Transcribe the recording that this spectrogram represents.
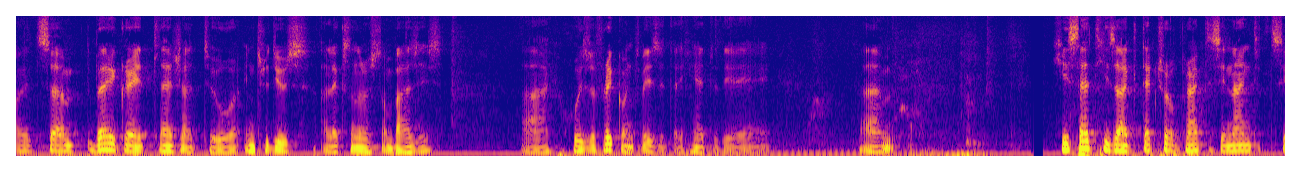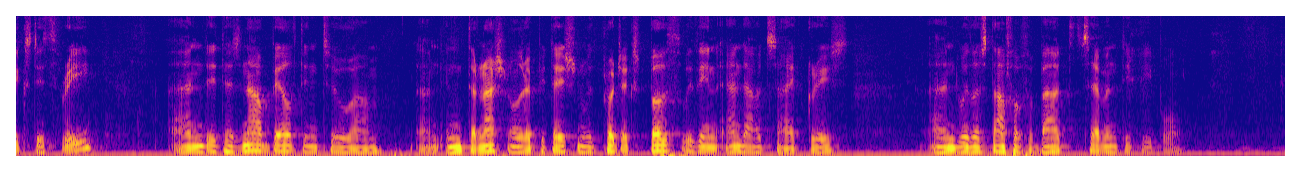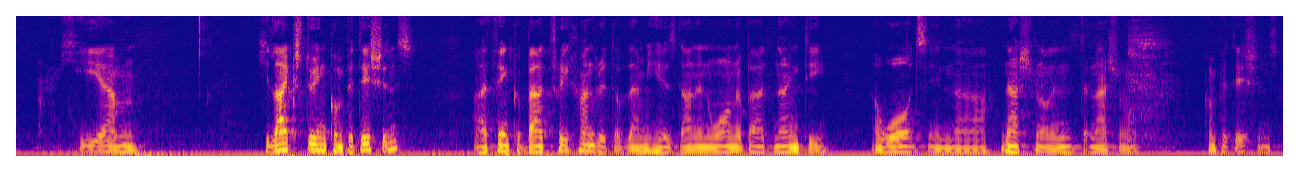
Well, it's a very great pleasure to introduce Alexandros Tombazis, uh, who is a frequent visitor here to the AA. Um, he set his architectural practice in 1963, and it has now built into um, an international reputation with projects both within and outside Greece, and with a staff of about 70 people. He, um, he likes doing competitions. I think about 300 of them he has done and won about 90 awards in uh, national and international competitions.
